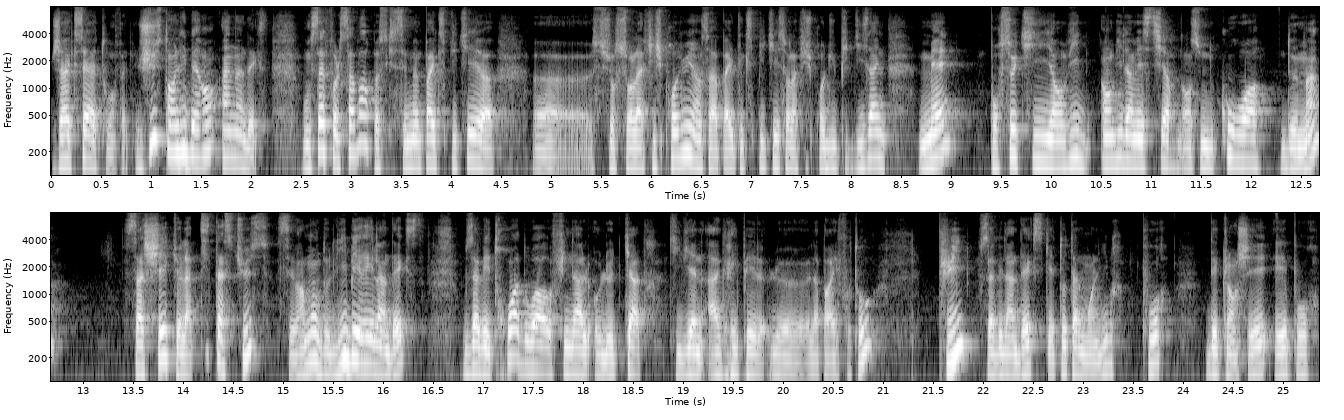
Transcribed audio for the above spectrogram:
J'ai accès à tout en fait, juste en libérant un index. Donc ça, il faut le savoir parce que c'est même pas expliqué euh, euh, sur, la fiche produit, hein, ça va pas être expliqué sur la fiche produit Peak Design, mais Pour ceux qui ont envie, envie d'investir dans une courroie de main, sachez que la petite astuce, c'est vraiment de libérer l'index. Vous avez trois doigts au final au lieu de quatre qui viennent agripper l'appareil photo. Puis, vous avez l'index qui est totalement libre pour déclencher et pour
